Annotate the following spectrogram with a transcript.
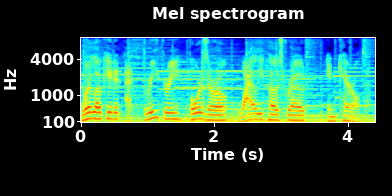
We're located at 3340 Wiley Post Road in Carrollton.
